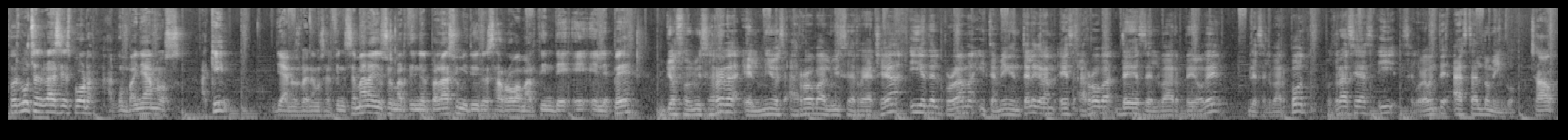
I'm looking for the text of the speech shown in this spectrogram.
pues muchas gracias por acompañarnos aquí. Ya nos veremos el fin de semana. Yo soy Martín del Palacio, mi Twitter es arroba martindelp. Yo soy Luis Herrera, el mío es arroba luisrha y el del programa y también en Telegram es arroba desde el bar POD, desde el bar pod. Pues gracias y seguramente hasta el domingo. Chao.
